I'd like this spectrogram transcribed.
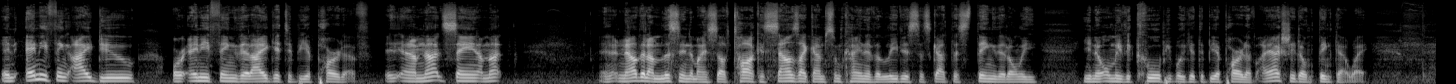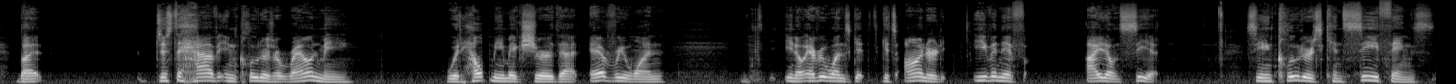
in anything I do or anything that I get to be a part of. And I'm not saying, I'm not and now that I'm listening to myself talk, it sounds like I'm some kind of elitist that's got this thing that only, you know, only the cool people get to be a part of. I actually don't think that way. But just to have includers around me would help me make sure that everyone, you know, everyone's get, gets honored, even if I don't see it. See, includers can see things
